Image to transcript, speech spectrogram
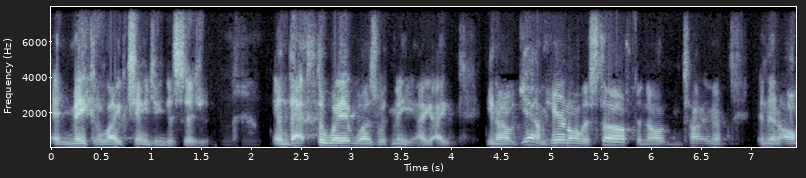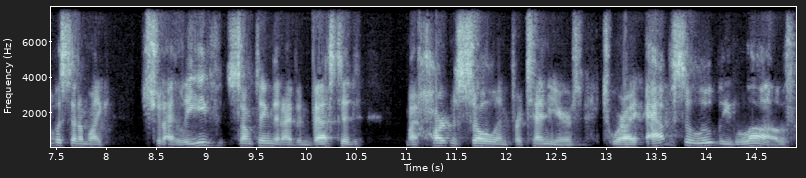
and make a life changing decision mm-hmm. and that's the way it was with me. I, I you know, yeah, I'm hearing all this stuff and all, and then all of a sudden I'm like, should I leave something that I've invested my heart and soul in for 10 years to where I absolutely love?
